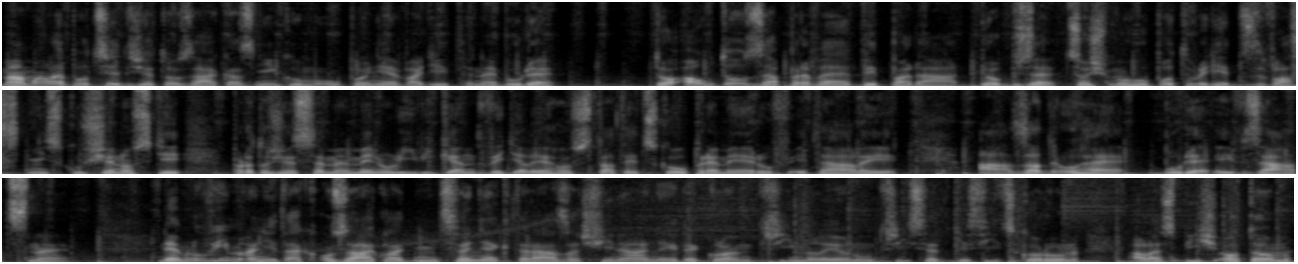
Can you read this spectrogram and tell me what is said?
Mám ale pocit, že to zákazníkům úplně vadit nebude. To auto zaprvé vypadá dobře, což mohu potvrdit z vlastní zkušenosti, protože jsem minulý víkend viděl jeho statickou premiéru v Itálii. A za druhé bude i vzácné. Nemluvím ani tak o základní ceně, která začíná někde kolem 3 milionů 300 tisíc korun, ale spíš o tom,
